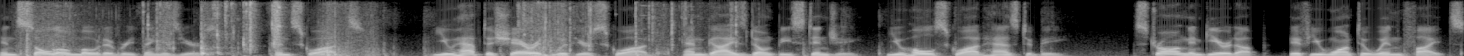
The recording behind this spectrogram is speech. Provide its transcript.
in solo mode everything is yours. In squads, you have to share it with your squad and guys don't be stingy, you whole squad has to be strong and geared up if you want to win fights.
